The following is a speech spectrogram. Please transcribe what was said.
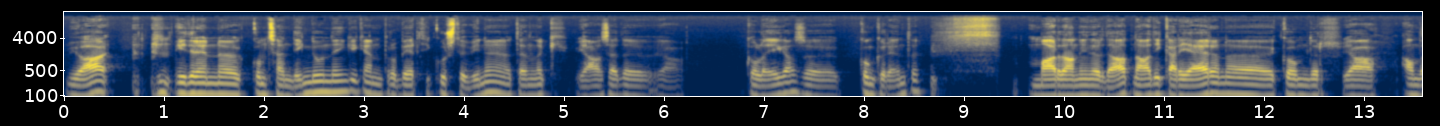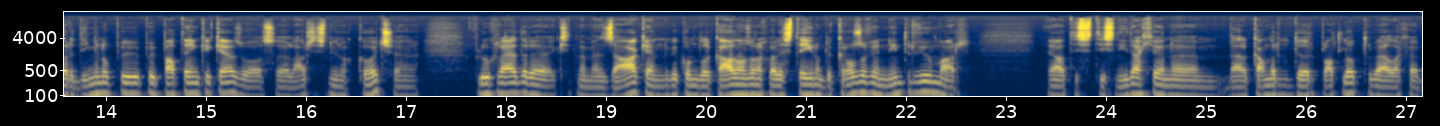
Ja, iedereen eh, komt zijn ding doen, denk ik, en probeert die koers te winnen. Uiteindelijk ja, zijn de ja, collega's, eh, concurrenten. Maar dan inderdaad, na die carrière eh, komen er ja, andere dingen op je, op pad, denk ik. Hè. Zoals Lars is nu nog coach, ploegleider. ik zit met mijn zaak en je komt elkaar dan zo nog wel eens tegen op de cross of in een interview. Maar ja, het, is, het is niet dat je bij elkaar de deur plat loopt, terwijl dat je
